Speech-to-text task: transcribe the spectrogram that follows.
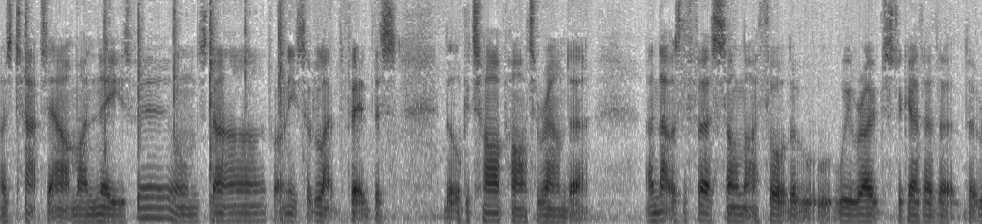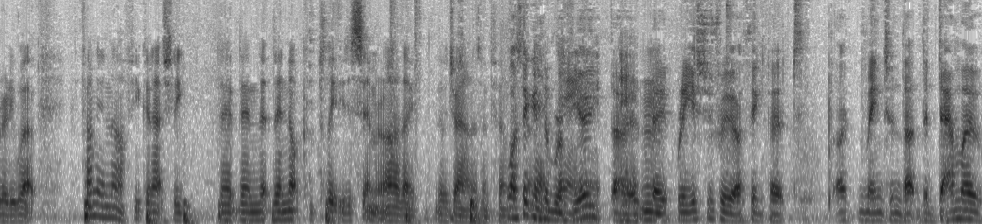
I just tapped it out on my knees, film star, and he sort of like fitted this little guitar part around it. And that was the first song that I thought that w- we wrote together that, that really worked. Funny enough, you could actually, they're, they're, they're not completely dissimilar, are they? The Drowners and Film Well, I think in the Yeah, review, yeah, uh, yeah. the reissued review, I think that I mentioned that the demo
